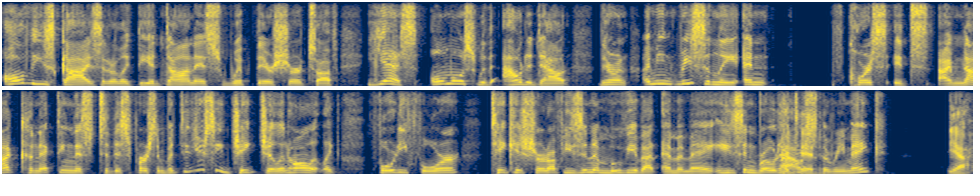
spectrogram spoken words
all these guys that are like the Adonis whip their shirts off. Yes, almost without a doubt, they're on. I mean, recently, and of course, it's, I'm not connecting this to this person, but did you see Jake Gyllenhaal at like 44 take his shirt off? He's in a movie about MMA. He's in Roadhouse, the remake. Yeah,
